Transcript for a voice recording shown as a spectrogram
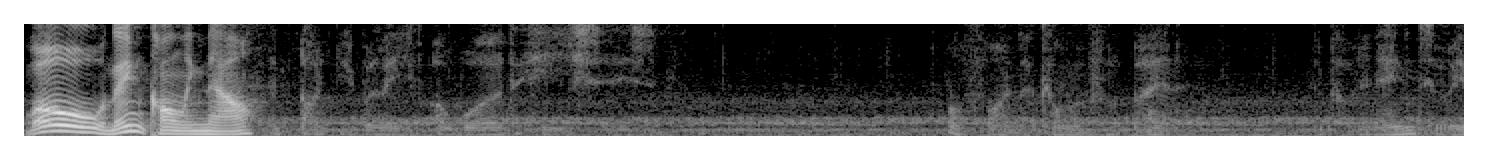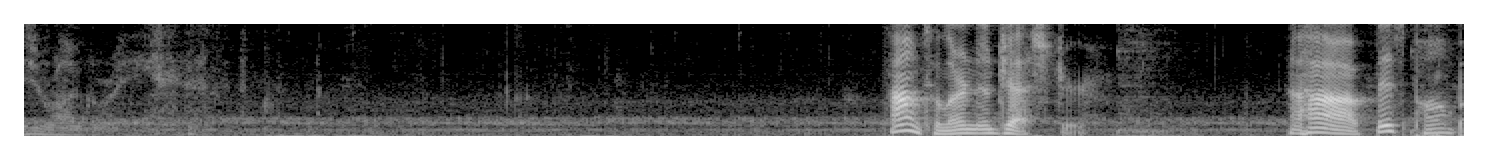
Whoa, name calling now. and don't you believe a word he says. I'll find the common for bad and put an end to his roguery. Time to learn a gesture. Haha, fist pump.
